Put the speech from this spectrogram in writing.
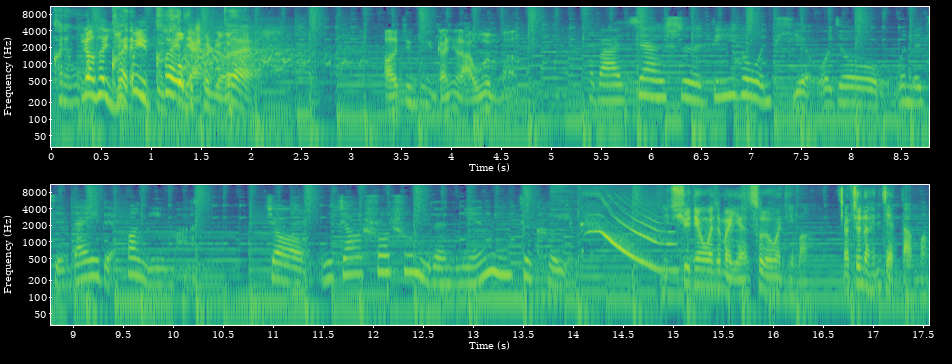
快点问，让他一辈子做不成人对，好，静思你赶紧来问吧。好吧，既然是第一个问题，我就问的简单一点，放你一马。就你只要说出你的年龄就可以了。你确定问这么严肃的问题吗？那真的很简单吗？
